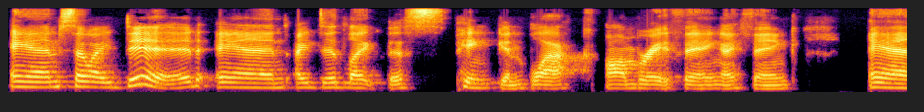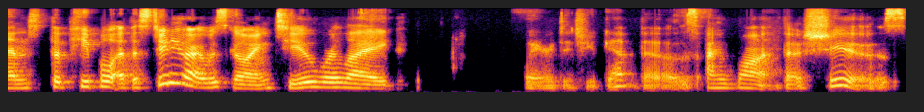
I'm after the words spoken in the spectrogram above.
And so I did, and I did like this pink and black ombre thing, I think. And the people at the studio I was going to were like, where did you get those? I want those shoes.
